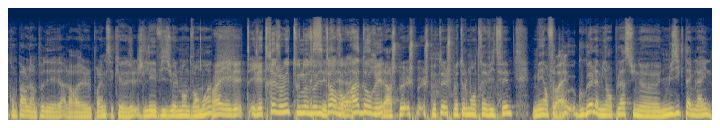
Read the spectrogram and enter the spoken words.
qu'on parle un peu des. Alors, euh, le problème, c'est que je l'ai visuellement devant moi. Ouais, il est, il est très joli. Tous nos auditeurs vont euh, adorer. Alors, je peux, je, peux, je, peux te, je peux te le montrer vite fait. Mais en fait, Ouais. Google a mis en place une, une musique timeline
